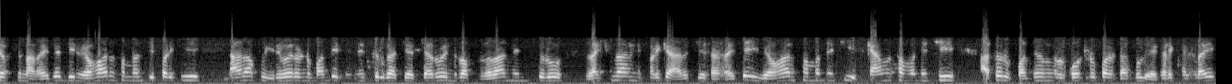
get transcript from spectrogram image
చెప్తున్నారు. అయితే దీని వ్యవహారం సంబంధించి ఇప్పటికీ దాదాపు ఇరవై రెండు మంది నిందితులుగా చేర్చారు. ఇందులో ప్రధాన నిందితులు లక్ష్మీనారాయణ ఇప్పటికే అరెస్ట్ చేశారు. అయితే ఈ వ్యవహారం సంబంధించి ఈ స్కామ్ సంబంధించి అసలు పద్దెనిమిది వందల కోట్ల రూపాయల డబ్బులు ఎక్కడికి వెళ్ళాయి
